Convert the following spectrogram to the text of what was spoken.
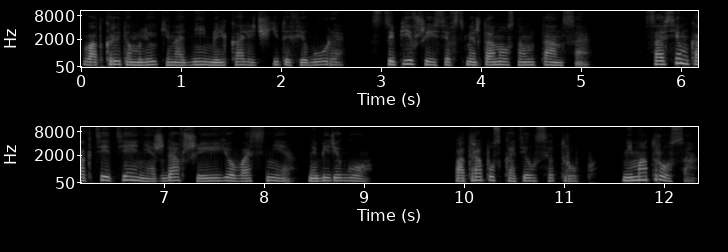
В открытом люке над ней мелькали чьи-то фигуры, сцепившиеся в смертоносном танце. Совсем как те тени, ждавшие ее во сне, на берегу. По трапу скатился труп. Не матроса,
